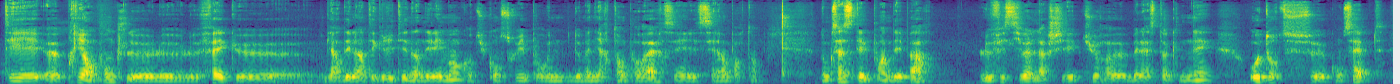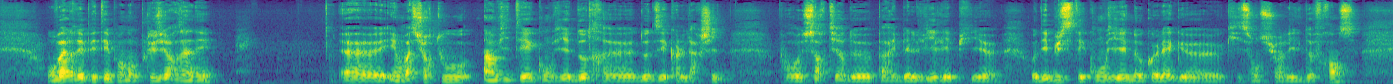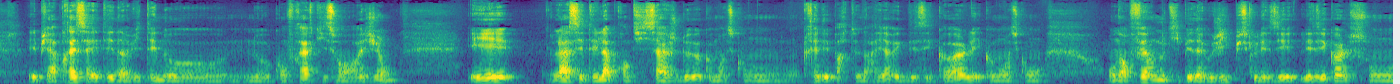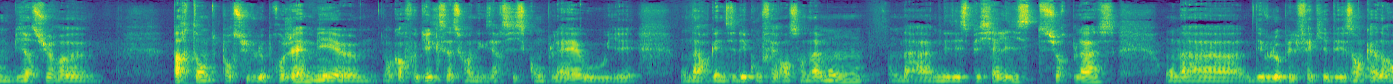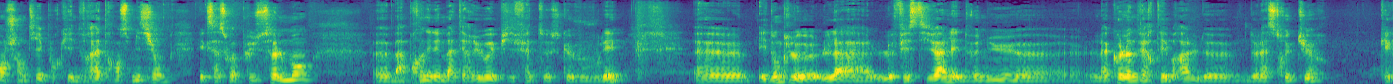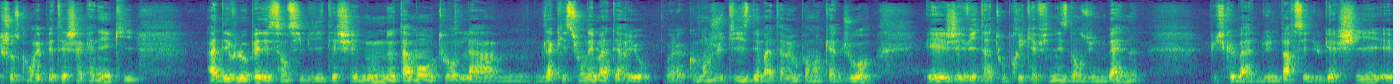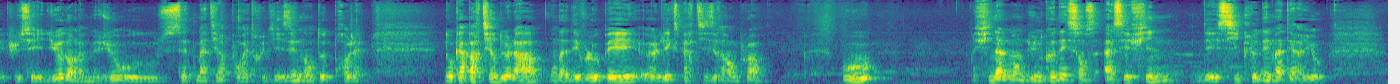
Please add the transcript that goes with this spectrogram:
tu aies euh, pris en compte le, fait que euh, garder l'intégrité d'un élément quand tu construis pour une, de manière temporaire, c'est important. Donc ça, c'était le point de départ. Le festival d'architecture Bellastock naît autour de ce concept. On va le répéter pendant plusieurs années. et on va surtout inviter et convier d'autres écoles d'archi pour sortir de Paris-Belleville. Et puis euh, au début, c'était convier nos collègues euh, qui sont sur l'île de France. Et puis après, ça a été d'inviter nos, nos, confrères qui sont en région. Et là, c'était l'apprentissage de comment est-ce qu'on crée des partenariats avec des écoles et comment est-ce qu'on on en fait un outil pédagogique, puisque les, les écoles sont bien sûr euh, partantes pour suivre le projet, mais encore faut-il que ça soit un exercice complet où il y ait on a organisé des conférences en amont, on a amené des spécialistes sur place, on a développé le fait qu'il y ait des encadrants chantiers pour qu'il y ait une vraie transmission et que ça soit plus seulement euh, bah, prenez les matériaux et puis faites ce que vous voulez. Euh, et donc le, festival est devenu euh, la colonne vertébrale de, de, la structure, quelque chose qu'on répétait chaque année et qui à développer des sensibilités chez nous, notamment autour de la, question des matériaux. Voilà, comment j'utilise des matériaux pendant 4 jours et j'évite à tout prix qu'elles finissent dans une benne, puisque bah, d'une part c'est du gâchis et puis c'est idiot dans la mesure où cette matière pourrait être utilisée dans d'autres projets. Donc à partir de là, on a développé euh, l'expertise réemploi, où finalement d'une connaissance assez fine des cycles des matériaux,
